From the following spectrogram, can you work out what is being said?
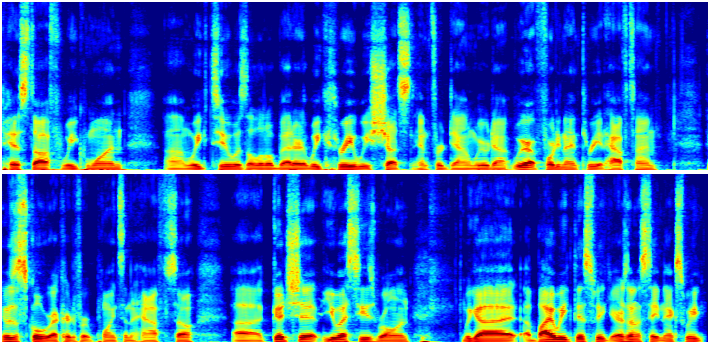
pissed off week one. Um, week two was a little better. Week three, we shut Stanford down. We were down. We were at 49-3 at halftime. It was a school record for points and a half. So, uh, good shit. USC's rolling. We got a bye week this week. Arizona State next week.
